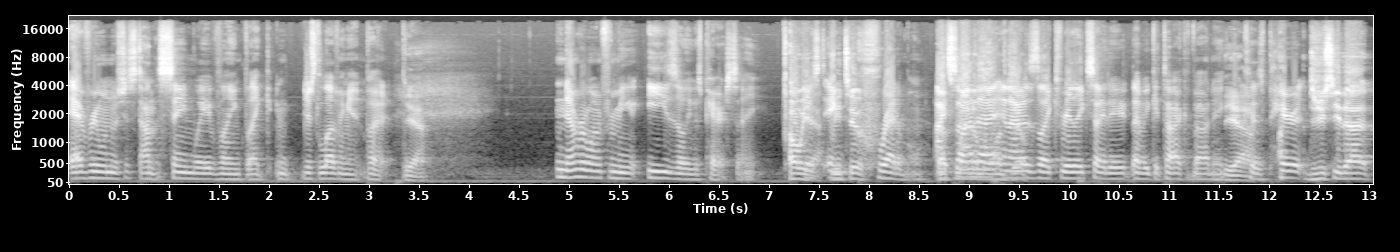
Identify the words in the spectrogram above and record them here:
everyone was just on the same wavelength, like and just loving it. But Yeah. number one for me easily was Parasite. Oh, yeah, just me too. incredible. I saw that and I was like really excited that we could talk about it. Yeah. because Uh, Paris. Did you see that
